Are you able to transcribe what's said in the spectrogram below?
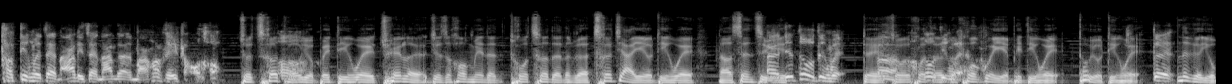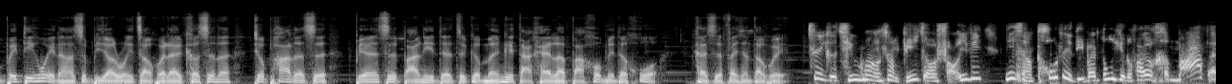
它定位在哪里，在哪里，马上可以找到。就车头有被定位，trailer 就是后面的拖车的那个车架也有定位，然后甚至于、哎、都有定位，对，说、嗯、或者货柜也被定位，都有定位。对，那个有被定位的话是比较容易找回来，可是呢，就怕的是别人是把你的这个门给打开了，把后面的货开始翻箱倒柜。这个情况上比较少，因为你想偷这里边东西的话，要很麻烦，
